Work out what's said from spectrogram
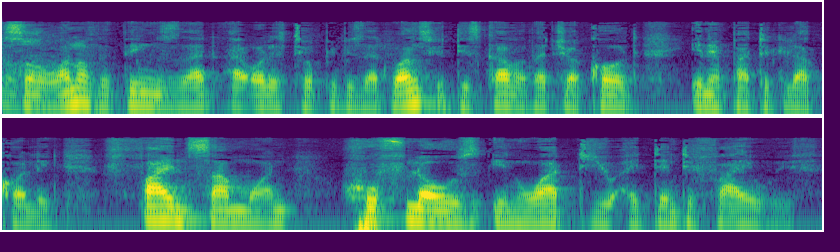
So one of the things that I always tell people is that once you discover that you are called in a particular calling, find someone who flows in what you identify with,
